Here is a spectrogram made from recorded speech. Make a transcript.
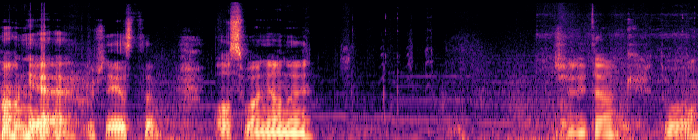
O nie, już nie jestem osłaniany. Czyli tak, tu.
